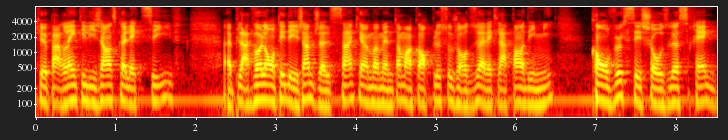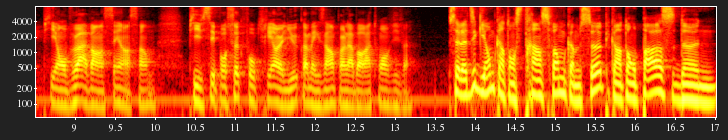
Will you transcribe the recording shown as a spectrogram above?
que par l'intelligence collective, euh, puis la volonté des gens, puis je le sens qu'il y a un momentum encore plus aujourd'hui avec la pandémie, qu'on veut que ces choses-là se règlent, puis on veut avancer ensemble. Puis c'est pour ça qu'il faut créer un lieu, comme exemple, un laboratoire vivant. Cela dit, Guillaume, quand on se transforme comme ça, puis quand on passe d'une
